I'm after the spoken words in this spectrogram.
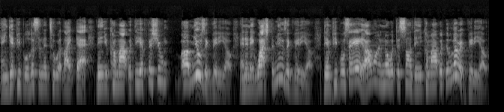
and get people listening to it like that. Then you come out with the official uh, music video and then they watch the music video. Then people say, hey, I want to know what this song. Then you come out with the lyric video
